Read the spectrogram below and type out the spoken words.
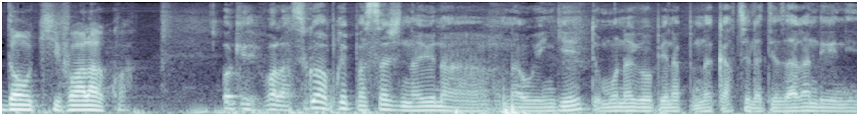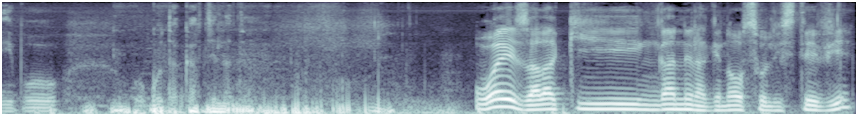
donc voilà quoi. Ok voilà. Sikoyo après passage na yo na, na wenge? Tomonaki yo mpe na, na quartier latin ezalaka ndenge nini mpo okota quartier latin ouais ezalaki nga nde nakenda kosolicite vie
